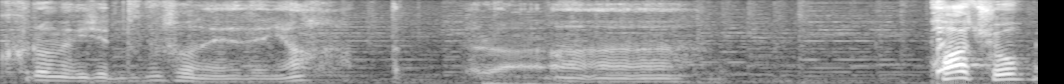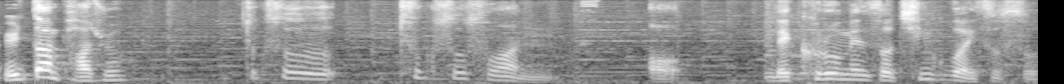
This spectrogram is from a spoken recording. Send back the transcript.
그러면 이제 누구 손해야 되냐? 아, 봐줘. 일단 봐줘. 특수 특수 소환. 어 네크로맨서 친구가 있었어.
